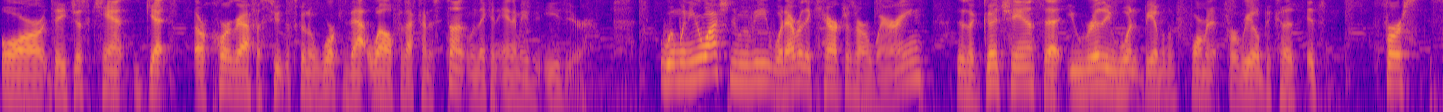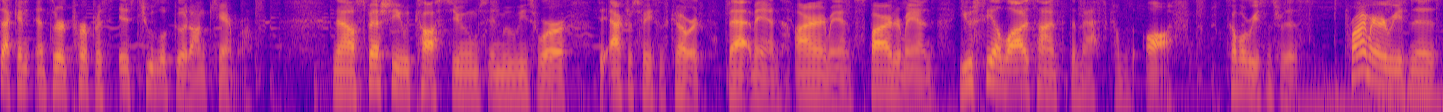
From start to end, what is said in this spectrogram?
or they just can't get or choreograph a suit that's going to work that well for that kind of stunt when they can animate it easier. When, when you're watching a movie, whatever the characters are wearing, there's a good chance that you really wouldn't be able to perform in it for real because its first, second, and third purpose is to look good on camera. Now, especially with costumes in movies where the actor's face is covered, Batman, Iron Man, Spider-Man, you see a lot of times that the mask comes off. A couple reasons for this. Primary reason is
